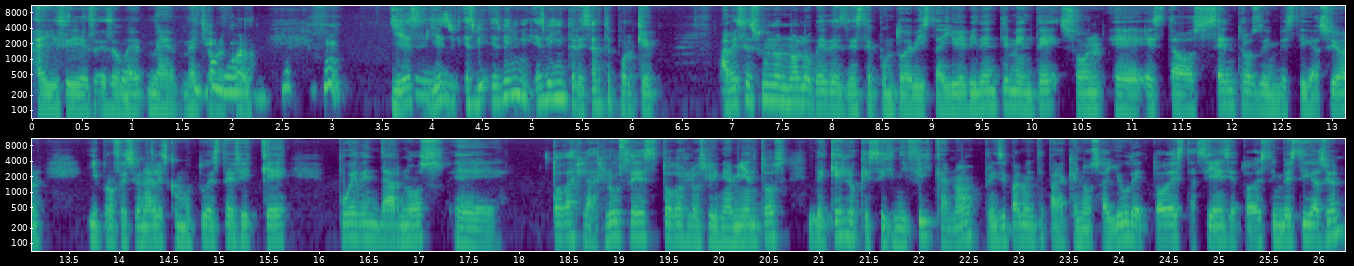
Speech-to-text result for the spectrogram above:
Ahí sí, eso me, ha hecho recuerdo. Y, es, y es, es, bien, es bien interesante porque a veces uno no lo ve desde este punto de vista y evidentemente son eh, estos centros de investigación y profesionales como tú, Steffi, que pueden darnos eh, todas las luces, todos los lineamientos de qué es lo que significa, ¿no? Principalmente para que nos ayude toda esta ciencia, toda esta investigación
